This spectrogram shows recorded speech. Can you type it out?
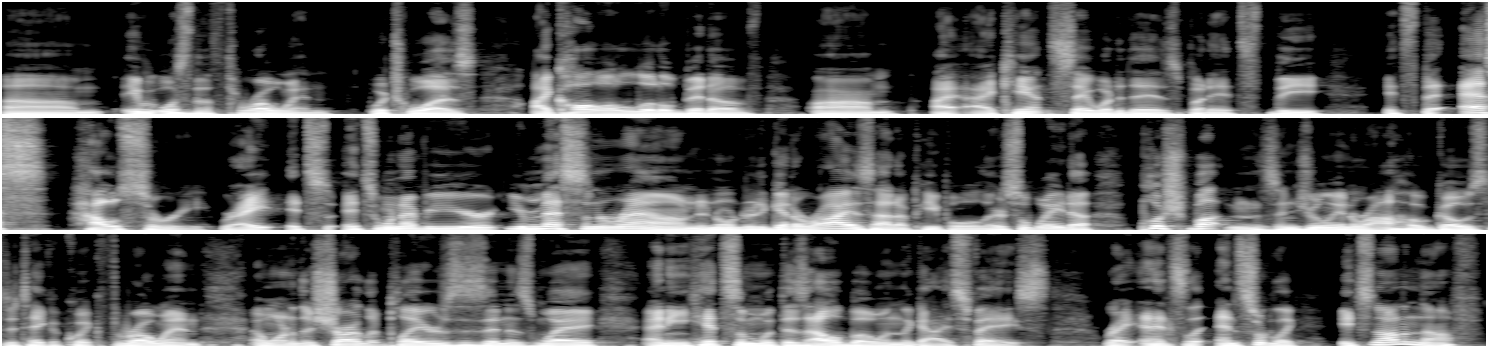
um, it was the throw in, which was I call a little bit of um, I, I can't say what it is, but it's the it's the S housery, right? It's it's whenever you're you're messing around in order to get a rise out of people. There's a way to push buttons, and Julian Araujo goes to take a quick throw in, and one of the Charlotte players is in his way, and he hits him with his elbow in the guy's face, right? And it's and sort of like it's not enough.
